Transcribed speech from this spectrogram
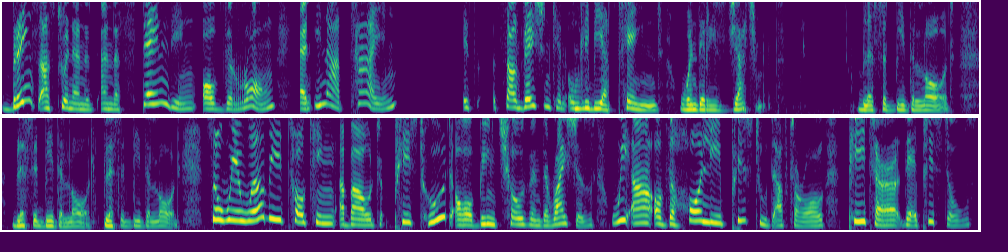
Brings us to an understanding of the wrong, and in our time, it's salvation can only be attained when there is judgment. Blessed be the Lord. Blessed be the Lord. Blessed be the Lord. So we will be talking about priesthood or being chosen the righteous. We are of the holy priesthood after all. Peter, the epistles,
